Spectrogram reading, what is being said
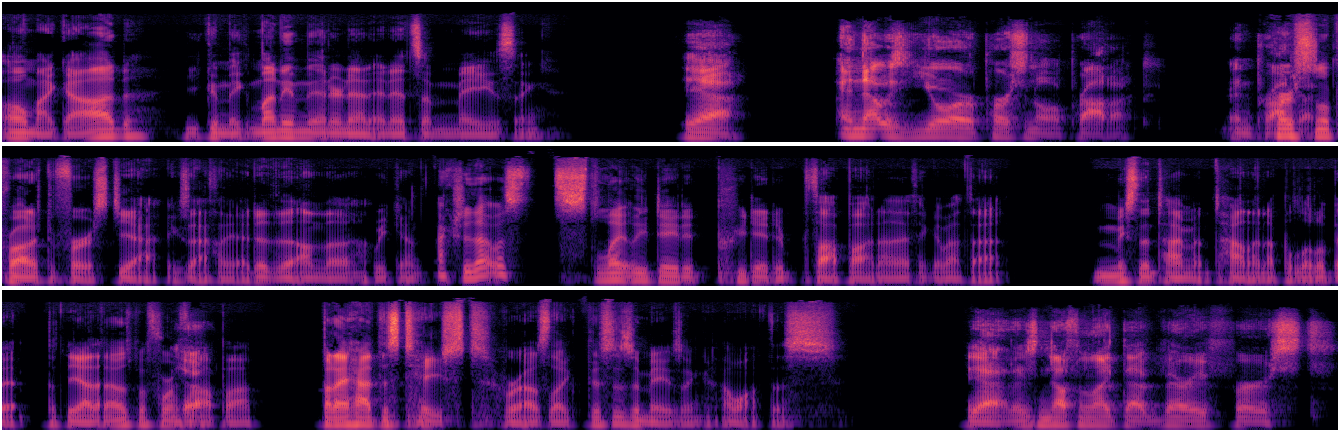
oh my God, you can make money on the internet and it's amazing. Yeah. And that was your personal product and product. Personal product first. Yeah, exactly. I did that on the weekend. Actually, that was slightly dated, predated Thoughtbot now that I think about that mixing the time and timeline up a little bit. But yeah, that was before yeah. Thoughtbot. But I had this taste where I was like, this is amazing. I want this. Yeah, there's nothing like that very first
